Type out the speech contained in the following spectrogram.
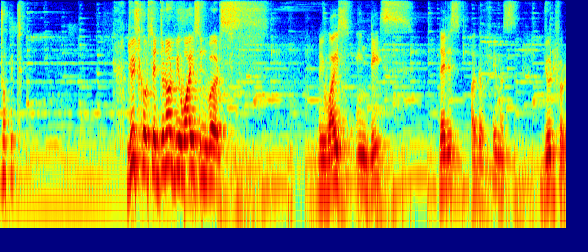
Drop it. Jewish code said, Do not be wise in words, be wise in deeds. That is uh, the famous, beautiful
